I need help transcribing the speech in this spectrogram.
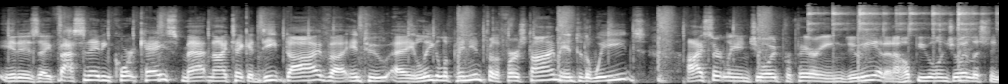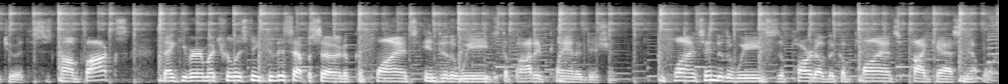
It is a fascinating court case. Matt and I take a deep dive uh, into a legal opinion for the first time, into the weeds. I certainly enjoyed preparing doing it, and I hope you will enjoy listening to it. This is Tom Fox. Thank you very much for listening to this episode of Compliance Into the Weeds, the Potted Plant Edition. Compliance Into the Weeds is a part of the Compliance Podcast Network.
